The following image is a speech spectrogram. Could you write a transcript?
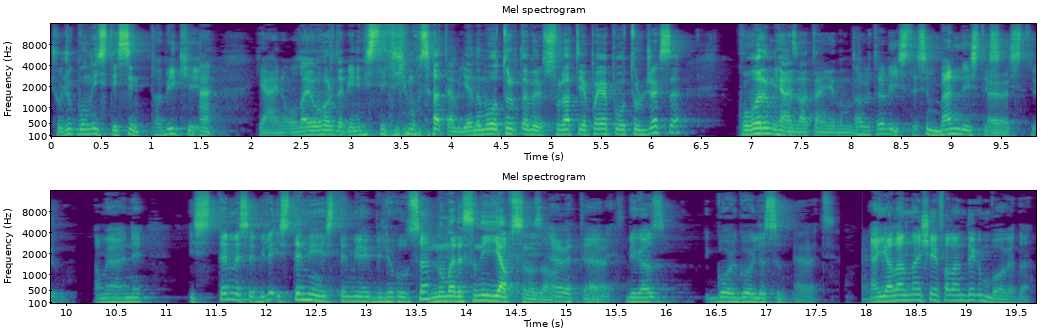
Çocuk bunu istesin. Tabii ki. Heh, yani olay orada benim istediğim o zaten. Yanıma oturup da böyle surat yapa yapa oturacaksa kovarım ya zaten yanımda. Tabii tabii istesin. Ben de istesin Evet. istiyorum. Ama yani istemese bile istemeye istemeye bile olsa Numarasını iyi yapsın o zaman. evet yani Evet. biraz goy goylasın. evet. Yani yalandan şey falan derim bu arada.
